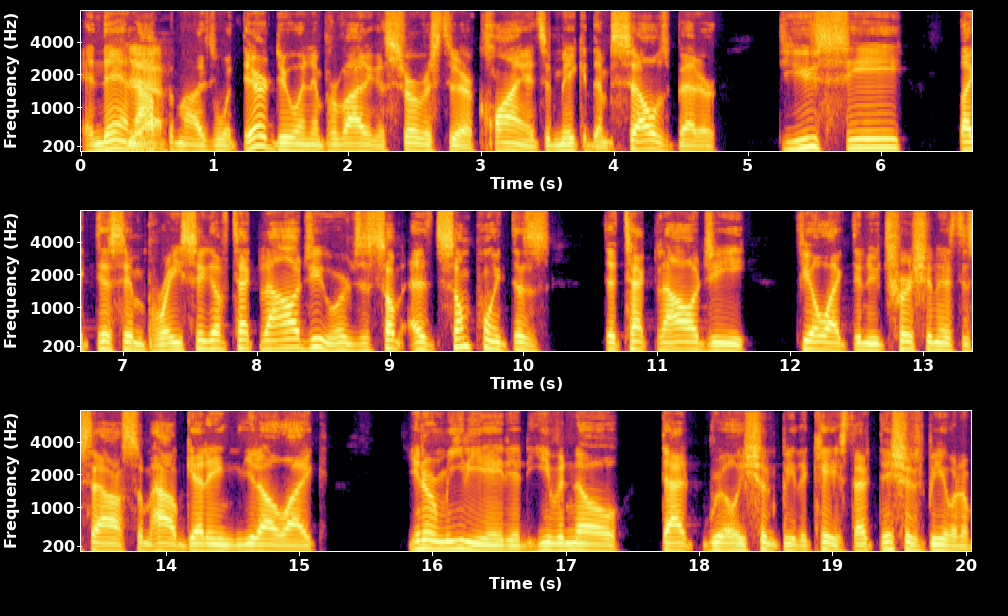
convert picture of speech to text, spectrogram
and then yeah. optimize what they're doing and providing a service to their clients and making themselves better. Do you see like this embracing of technology, or just some at some point does the technology feel like the nutritionist is somehow getting you know like intermediated, even though that really shouldn't be the case. That they should be able to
